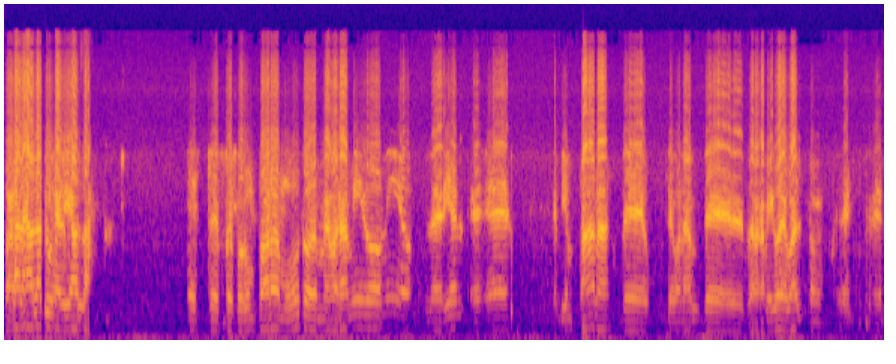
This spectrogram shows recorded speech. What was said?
dale, habla tu Heavy, habla. Este, fue por un mutuo, el mejor amigo mío, Leriel, es, es bien pana de, de, una, de mejor amigo de Barton. Este,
